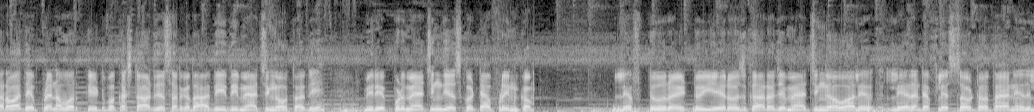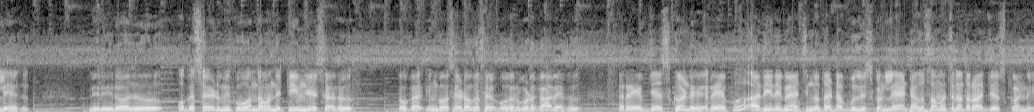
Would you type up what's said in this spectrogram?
తర్వాత ఎప్పుడైనా వర్క్ ఇటుపక్క స్టార్ట్ చేస్తారు కదా అది ఇది మ్యాచింగ్ అవుతుంది. మీరు ఎప్పుడు మ్యాచింగ్ చేసుకుంటే అప్పుడు ఇన్కమ్. లెఫ్ట్ రైట్ ఏ రోజుకి ఆ రోజే మ్యాచింగ్ అవ్వాలి లేదంటే ఫ్లెస్ అవుట్ అవుతాయి అనేది లేదు. మీరు ఈరోజు ఒక సైడ్ మీకు వంద మంది టీం చేశారు ఒక ఇంకో సైడ్ ఒక సైడ్ ఒకరు కూడా కాలేదు. రేపు చేసుకోండి. రేపు అది ఇది మ్యాచింగ్ అవుతుంది డబ్బులు తీసుకోండి. లేదంటే ఒక సంవత్సరం తర్వాత చేసుకోండి.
